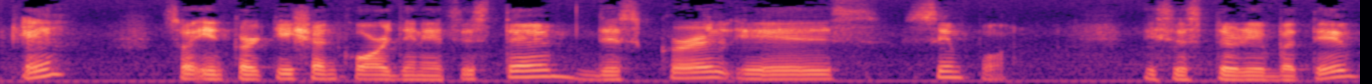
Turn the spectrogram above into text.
Okay. So in cartesian coordinate system this curl is simple. This is derivative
